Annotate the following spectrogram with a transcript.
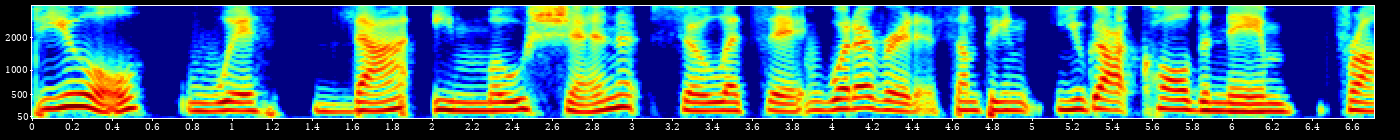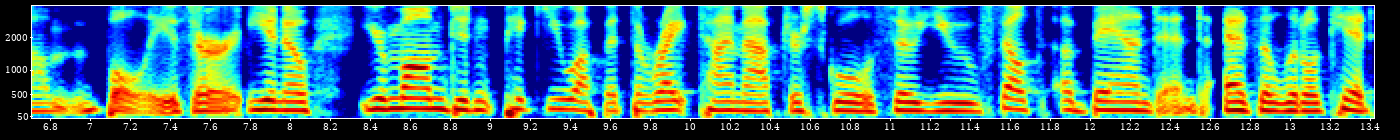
deal with that emotion. So let's say whatever it is, something you got called a name from bullies, or, you know, your mom didn't pick you up at the right time after school. So you felt abandoned as a little kid.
